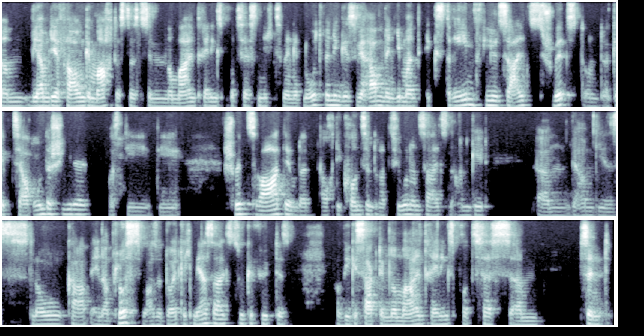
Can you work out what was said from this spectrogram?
Ähm, wir haben die Erfahrung gemacht, dass das im normalen Trainingsprozess nicht zwingend notwendig ist. Wir haben, wenn jemand extrem viel Salz schwitzt, und da gibt es ja auch Unterschiede, was die, die Schwitzrate oder auch die Konzentration an Salzen angeht. Ähm, wir haben dieses Slow Carb NA Plus, wo also deutlich mehr Salz zugefügt ist. Aber wie gesagt, im normalen Trainingsprozess ähm, sind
